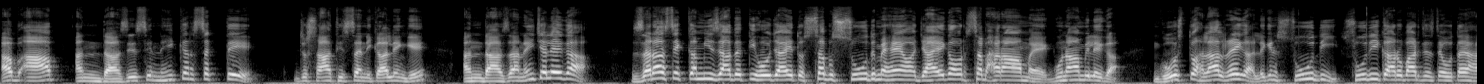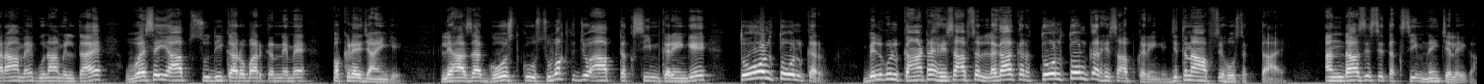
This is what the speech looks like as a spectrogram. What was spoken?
اب آپ اندازے سے نہیں کر سکتے۔ جو سات حصہ نکالیں گے، اندازہ نہیں چلے گا۔ ذرا سے کمی زیادتی ہو جائے تو سب سود میں ہے، جائے گا اور سب حرام ہے، گناہ ملے گا۔ گوشت تو حلال رہے گا، لیکن سودی سودی کاروبار جیسے ہوتا ہے، حرام ہے، گناہ ملتا ہے، ویسے ہی آپ سودی کاروبار کرنے میں پکڑے جائیں گے۔ لہٰذا گوشت کو اس وقت جو آپ تقسیم کریں گے، تول تول کر، بالکل کانٹا حساب سے لگا کر، تول تول کر حساب کریں گے، جتنا آپ سے ہو سکتا ہے۔ اندازے سے تقسیم نہیں چلے گا۔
